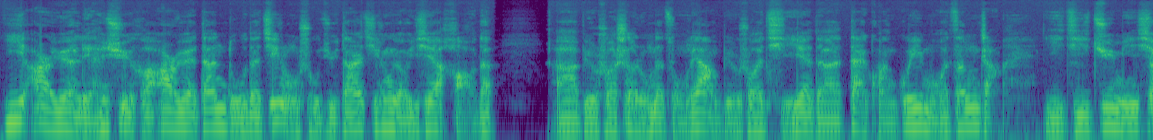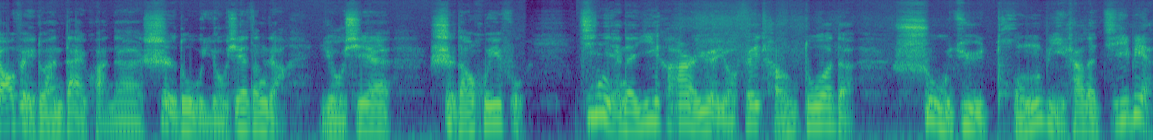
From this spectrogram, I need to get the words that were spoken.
一二月连续和二月单独的金融数据，当然其中有一些好的啊，比如说社融的总量，比如说企业的贷款规模增长，以及居民消费端贷款的适度有些增长，有些适当恢复。今年的一和二月有非常多的数据同比上的畸变，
